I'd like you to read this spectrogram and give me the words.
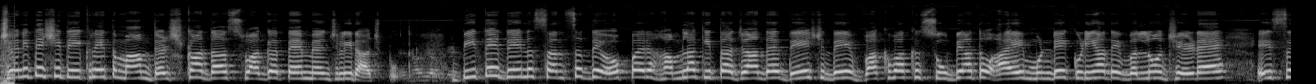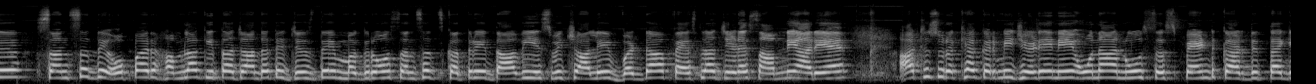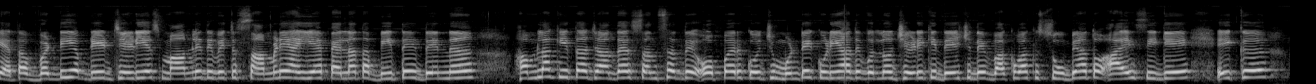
ਜਨਿਤੇਸ਼ੀ ਦੇਖ ਰਹੇ तमाम ਦਰਸ਼ਕਾਂ ਦਾ ਸਵਾਗਤ ਹੈ ਮੈਂ ਅੰਜਲੀ ਰਾਜਪੂਤ ਬੀਤੇ ਦਿਨ ਸੰਸਦ ਦੇ ਉੱਪਰ ਹਮਲਾ ਕੀਤਾ ਜਾਂਦਾ ਹੈ ਦੇਸ਼ ਦੇ ਵੱਖ-ਵੱਖ ਸੂਬਿਆਂ ਤੋਂ ਆਏ ਮੁੰਡੇ ਕੁੜੀਆਂ ਦੇ ਵੱਲੋਂ ਜਿਹੜਾ ਹੈ ਇਸ ਸੰਸਦ ਦੇ ਉੱਪਰ ਹਮਲਾ ਕੀਤਾ ਜਾਂਦਾ ਹੈ ਤੇ ਜਿਸ ਦੇ ਮਗਰੋਂ ਸੰਸਦ ਸਕੱਤਰੇ ਦਾ ਵੀ ਇਸ ਵਿਚਾਲੇ ਵੱਡਾ ਫੈਸਲਾ ਜਿਹੜਾ ਹੈ ਸਾਹਮਣੇ ਆ ਰਿਹਾ ਹੈ ਅੱਠ ਸੁਰੱਖਿਆ ਕਰਮੀ ਜਿਹੜੇ ਨੇ, ਉਹਨਾਂ ਨੂੰ ਸਸਪੈਂਡ ਕਰ ਦਿੱਤਾ ਗਿਆ ਤਾਂ ਵੱਡੀ ਅਪਡੇਟ ਜਿਹੜੀ ਇਸ ਮਾਮਲੇ ਦੇ ਵਿੱਚ ਸਾਹਮਣੇ ਆਈ ਹੈ। ਪਹਿਲਾਂ ਤਾਂ ਬੀਤੇ ਦਿਨ ਹਮਲਾ ਕੀਤਾ ਜਾਂਦਾ ਹੈ। ਸੰਸਦ ਦੇ ਉੱਪਰ ਕੁਝ ਮੁੰਡੇ ਕੁੜੀਆਂ ਦੇ ਵੱਲੋਂ ਜਿਹੜੇ ਕਿ ਦੇਸ਼ ਦੇ ਵੱਖ-ਵੱਖ ਸੂਬਿਆਂ ਤੋਂ ਆਏ ਸੀਗੇ, ਇੱਕ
